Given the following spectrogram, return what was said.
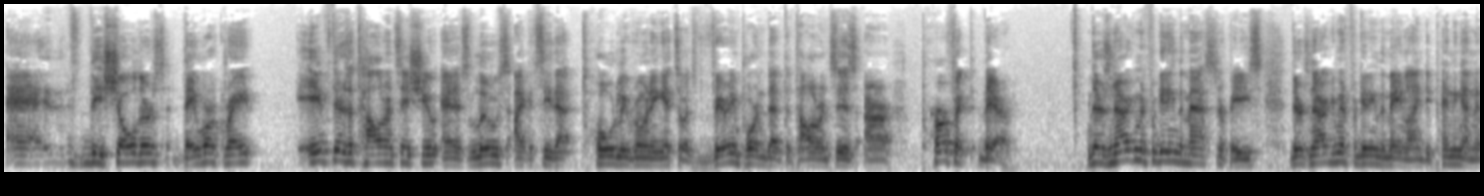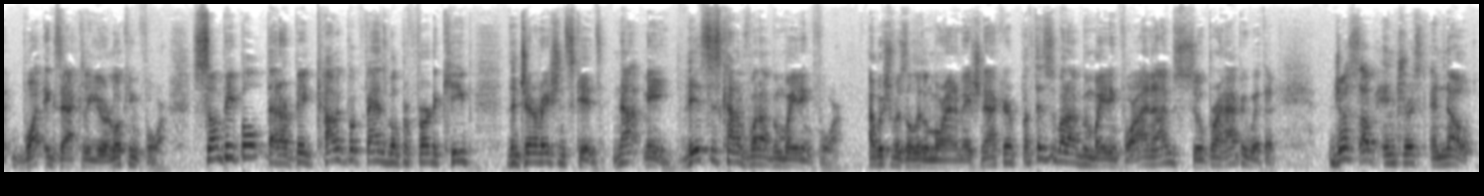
eh, the shoulders, they work great if there's a tolerance issue and it's loose, I could see that totally ruining it. So it's very important that the tolerances are perfect there. There's an argument for getting the masterpiece. There's an argument for getting the mainline, depending on what exactly you're looking for. Some people that are big comic book fans will prefer to keep the Generation Skids. Not me. This is kind of what I've been waiting for. I wish it was a little more animation accurate, but this is what I've been waiting for, and I'm super happy with it. Just of interest and note,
